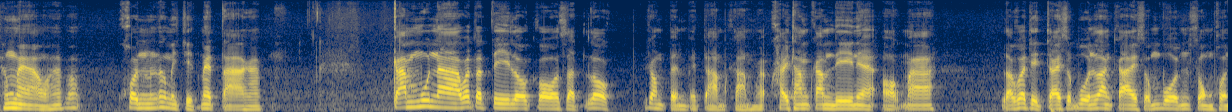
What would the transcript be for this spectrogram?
ทั้งแมวครับเพราะคนมันต้องมีจิตเมตตาครับ กรรมมุนาวัตตีโลโกสัตว์โลกย่อมเป็นไปตามกรรมครับ ใครทำกรรมดีเนี่ยออกมา เราก็จิตใจสมบูรณ์ร่างกายสมบูรณ์ส่งผล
